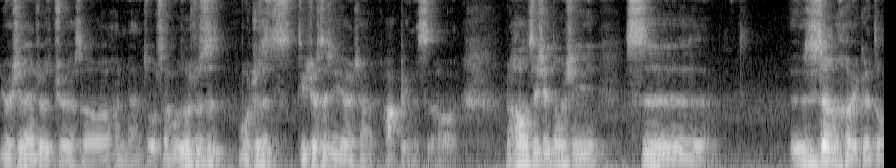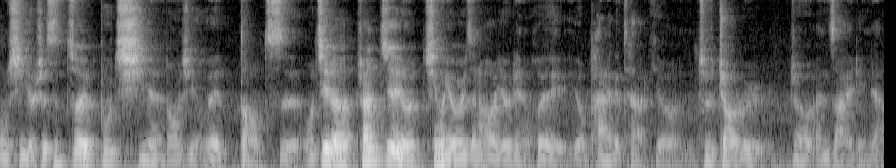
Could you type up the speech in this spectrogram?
有些人就是觉得说很难做。”我说：“就是我觉得的确是有点像发病的时候，然后这些东西是。”任何一个东西，有些是最不起眼的东西，也会导致。我记得，虽然记得有轻微忧郁症的话，有点会有 panic attack，有就是焦虑，就 anxiety 那样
